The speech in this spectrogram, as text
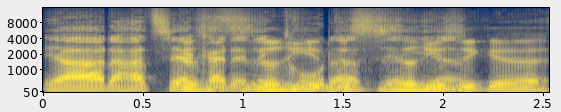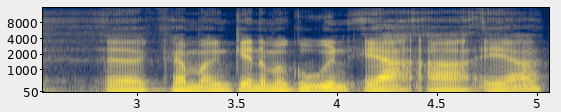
Ja, da hat sie ja keine diese, Elektrode. das ist ja hier. riesige, äh, kann man gerne mal googeln, RAR,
